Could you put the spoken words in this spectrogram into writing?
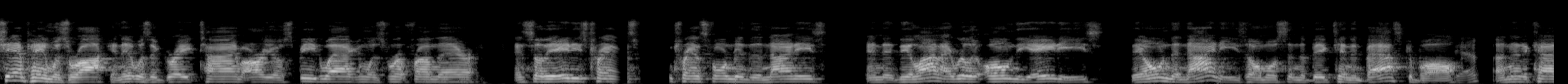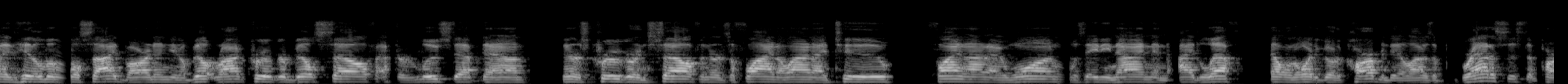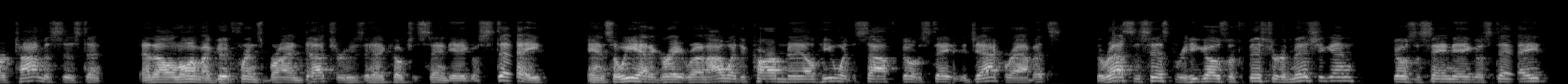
Champaign was rocking. It was a great time. REO Speedwagon was from there. And so the 80s trans, transformed into the 90s. And the, the Illini really owned the 80s. They owned the 90s almost in the Big Ten in basketball. Yeah. And then it kind of hit a little sidebar. And then, you know, built Lon Kruger, Bill Self after Lou stepped down. Then there's Kruger and Self, and there's a Flying Illini 2. Flying Illini 1 was 89. And I'd left Illinois to go to Carbondale. I was a grad assistant, part time assistant at Illinois. My good friend's Brian Dutcher, who's the head coach at San Diego State. And so we had a great run. I went to Carbondale. He went to South Dakota State, the Jackrabbits. The rest is history. He goes with Fisher to Michigan, goes to San Diego State.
